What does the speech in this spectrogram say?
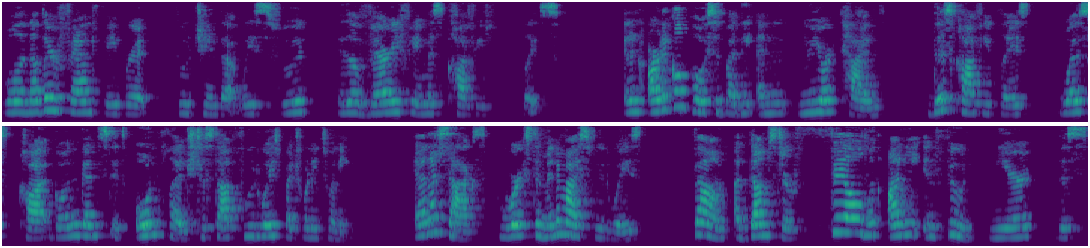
Well, another fan favorite food chain that wastes food is a very famous coffee place. In an article posted by the New York Times, this coffee place was caught going against its own pledge to stop food waste by 2020. Anna Sacks, who works to minimize food waste, found a dumpster filled with uneaten food near this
